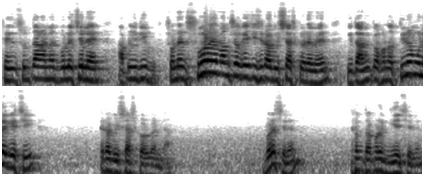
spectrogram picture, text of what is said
সেই সুলতান আহমেদ বলেছিলেন আপনি যদি শোনেন শুয়োরের মাংস খেয়েছি সেটা বিশ্বাস করে নেবেন কিন্তু আমি কখনো তৃণমূলে গেছি এটা বিশ্বাস করবেন না বলেছিলেন এবং তারপরে গিয়েছিলেন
